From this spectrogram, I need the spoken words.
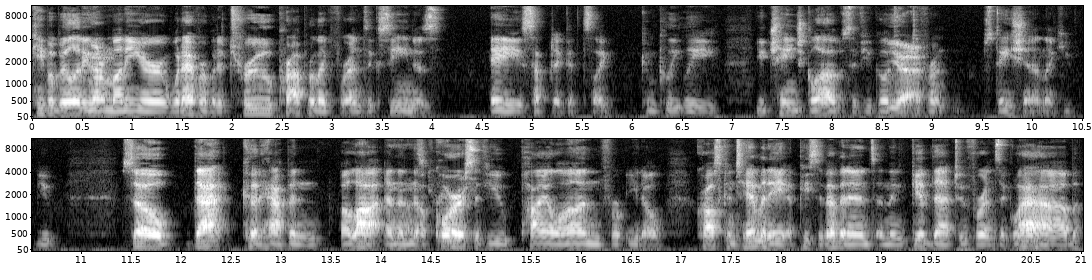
capability or money or whatever. But a true, proper, like forensic scene is aseptic. It's like completely. You change gloves if you go to Yeah. a different station. Like you, you. So that could happen a lot, and Oh, then of course, if you pile on for you know cross contaminate a piece of evidence and then give that to a forensic lab,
